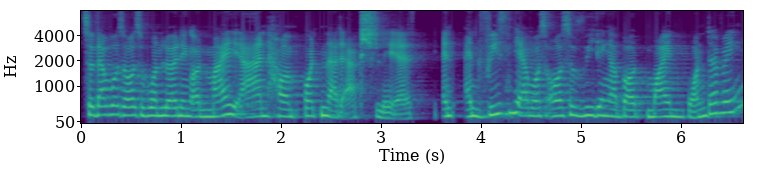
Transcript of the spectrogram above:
So that was also one learning on my end, how important that actually is. And, and recently I was also reading about mind wandering,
